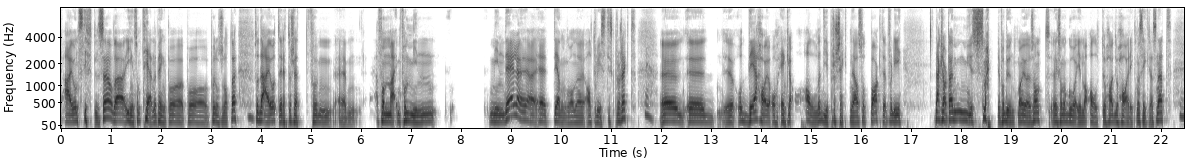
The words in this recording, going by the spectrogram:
er jo en stiftelse, og det er ingen som tjener penger på, på, på Roselottet. Mm. Så det er jo et, rett og slett for, um, for, meg, for min min del et gjennomgående altruistisk prosjekt. Ja. Uh, uh, og det har jo egentlig alle de prosjektene jeg har stått bak. Det, fordi det er klart det er mye smerte forbundet med å gjøre sånt. Liksom å gå inn med alt du har. Du har ikke noe sikkerhetsnett. Mm.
